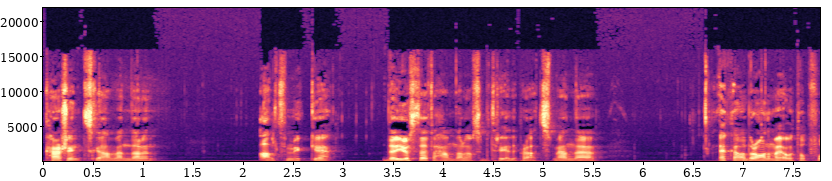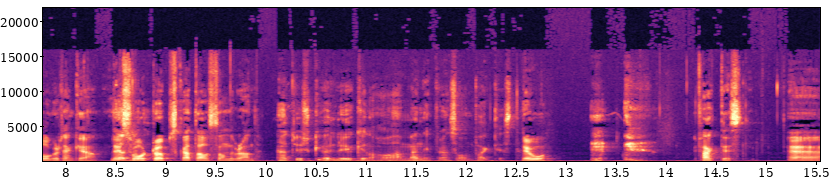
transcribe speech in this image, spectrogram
Kanske inte ska använda den allt för mycket. Det är just därför hamnar den också på tredje plats. Men eh, det kan vara bra när man jagar toppfågel tänker jag. Det är Ja, svårt att uppskatta avstånd ibland. Ja, du skulle ju kunna ha användning för en sån faktiskt. Jo, faktiskt. Eh,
